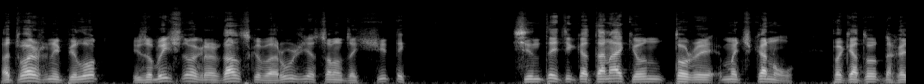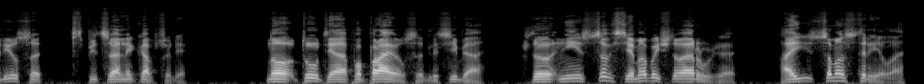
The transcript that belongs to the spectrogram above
отважный пилот из обычного гражданского оружия самозащиты. Синтетика Танаки он тоже мочканул, пока тот находился в специальной капсуле. Но тут я поправился для себя, что не из совсем обычного оружия, а из самострела,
